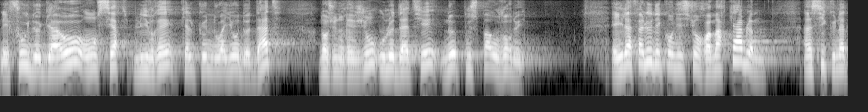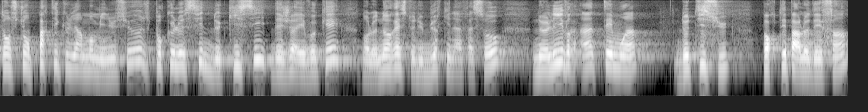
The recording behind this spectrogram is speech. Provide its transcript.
Les fouilles de Gao ont certes livré quelques noyaux de dattes dans une région où le datier ne pousse pas aujourd'hui. Et il a fallu des conditions remarquables, ainsi qu'une attention particulièrement minutieuse, pour que le site de Kissi, déjà évoqué, dans le nord-est du Burkina Faso, ne livre un témoin de tissu porté par le défunt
